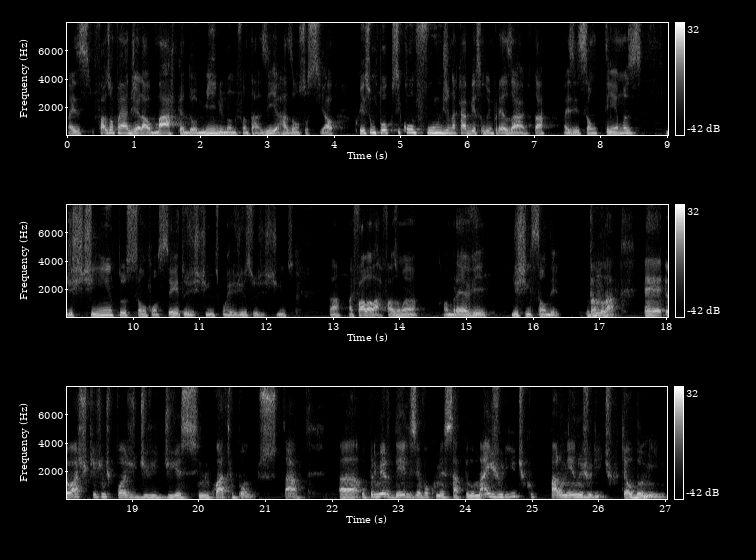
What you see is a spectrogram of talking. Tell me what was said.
Mas faz um apanhado geral, marca, domínio, nome fantasia, razão social, porque isso um pouco se confunde na cabeça do empresário, tá? Mas esses são temas distintos, são conceitos distintos, com registros distintos, tá? Mas fala lá, faz uma, uma breve distinção dele. Vamos lá. É, eu acho que a gente pode dividir assim, em quatro pontos, tá? Uh, o primeiro deles, eu vou começar pelo mais jurídico para o menos jurídico, que é o domínio.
